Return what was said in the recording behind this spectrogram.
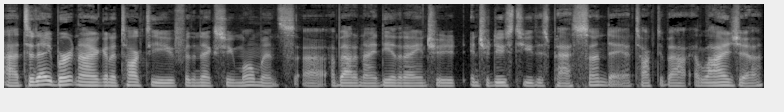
Uh, today, Bert and I are going to talk to you for the next few moments uh, about an idea that I intro- introduced to you this past Sunday. I talked about Elijah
